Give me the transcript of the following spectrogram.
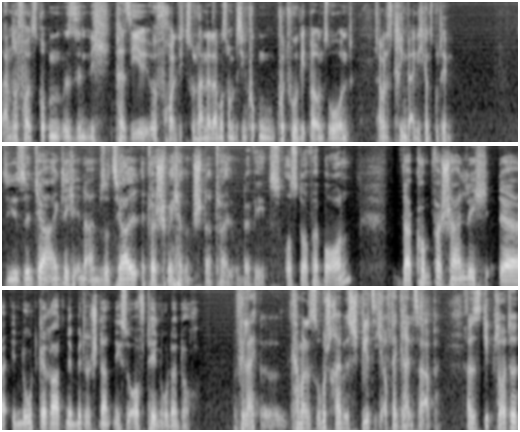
andere Volksgruppen sind nicht per se freundlich zueinander, da muss man ein bisschen gucken, Kultur geht bei uns so und aber das kriegen wir eigentlich ganz gut hin. Sie sind ja eigentlich in einem sozial etwas schwächeren Stadtteil unterwegs, Ostdorfer Born da kommt wahrscheinlich der in Not geratene Mittelstand nicht so oft hin, oder doch? Vielleicht äh, kann man es so beschreiben, es spielt sich auf der Grenze ab. Also es gibt Leute,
